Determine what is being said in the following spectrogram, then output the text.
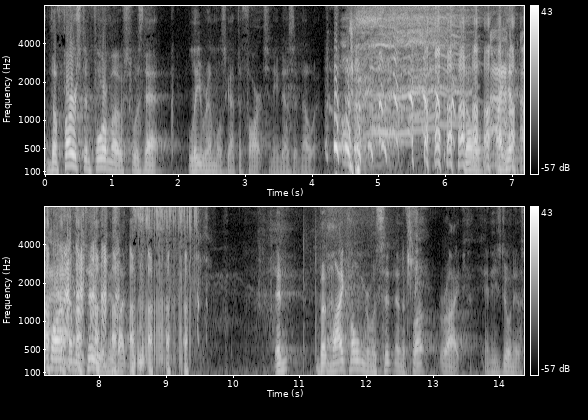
The first and foremost was that Lee Remmel's got the farts and he doesn't know it. so I hit fart number two, and it's like, and but Mike Holmgren was sitting in the front right, and he's doing this.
